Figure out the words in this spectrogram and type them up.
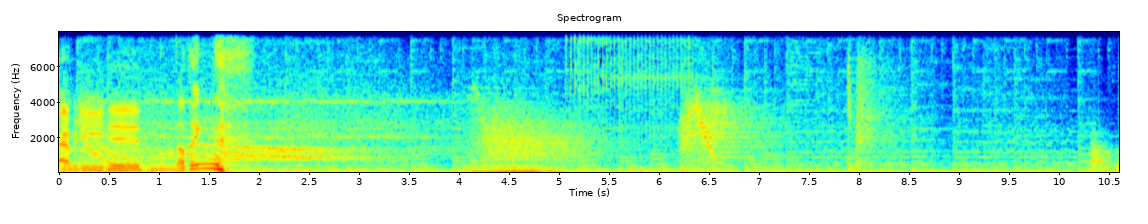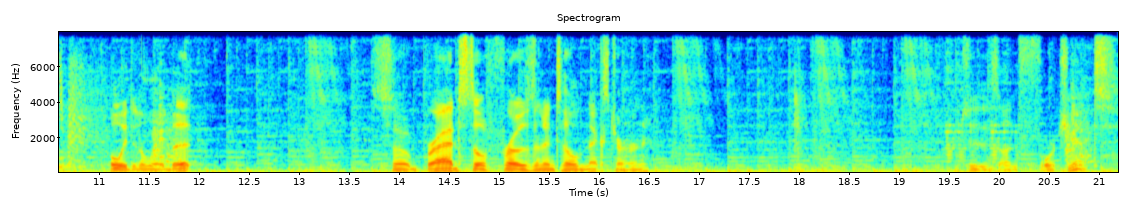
Gravity did nothing. Holy did a little bit. So Brad's still frozen until next turn. Which is unfortunate.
